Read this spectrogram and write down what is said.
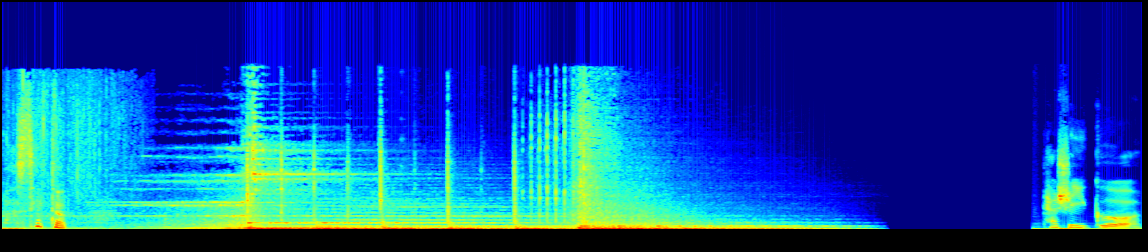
מה עשית? 是一个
